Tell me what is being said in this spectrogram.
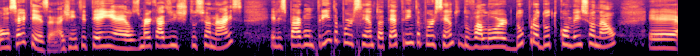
Com certeza. A gente tem é, os mercados institucionais, eles pagam 30% até 30% do valor do produto convencional, é,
